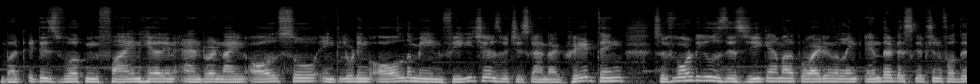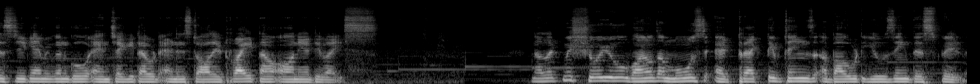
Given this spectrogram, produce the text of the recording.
But it is working fine here in Android 9 also including all the main features which is kind of a great thing. So if you want to use this Gcam, I'll provide you the link in the description for this Gcam. You can go and check it out and install it right now on your device. Now let me show you one of the most attractive things about using this build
